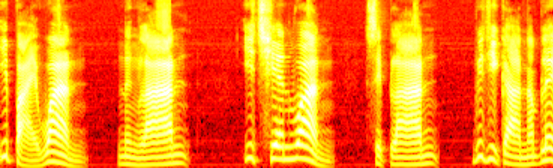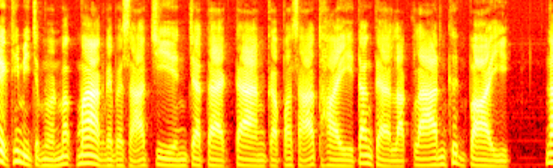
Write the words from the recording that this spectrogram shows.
ยี่หนึ่งล้านยี่เชีนว่นสิบล้าน วิธีการนับเลขที่มีจำนวนมาก ๆ ในภาษาจีนจะแตกต่างกับภาษาไทยตั้งแต่หลักล้านขึ้นไป ใน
